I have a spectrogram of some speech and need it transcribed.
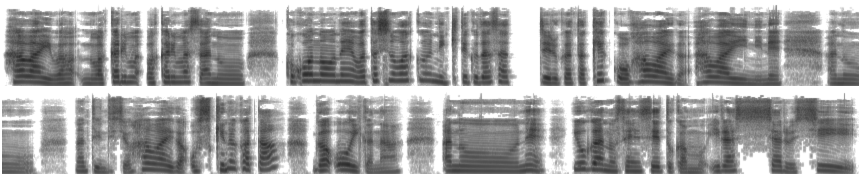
ハワイは、わかりま、わかります。あの、ここのね、私の枠に来てくださってる方、結構ハワイが、ハワイにね、あの、なんて言うんでしょう、ハワイがお好きな方が多いかな。あのー、ね、ヨガの先生とかもいらっしゃるし、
